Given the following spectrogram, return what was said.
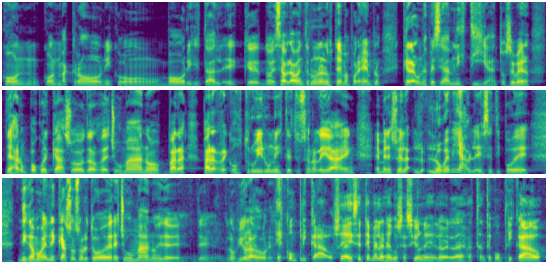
con, con Macron y con Boris y tal, eh, que donde se hablaba entre uno de los temas, por ejemplo, que era una especie de amnistía. Entonces, bueno, dejar un poco el caso de los derechos humanos para, para reconstruir una institucionalidad en, en Venezuela. ¿Lo, ve viable ese tipo de, digamos, en el caso sobre todo de derechos humanos y de, de los violadores? Es complicado, o sea, ese tema de las negociaciones, la verdad, es bastante complicado.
